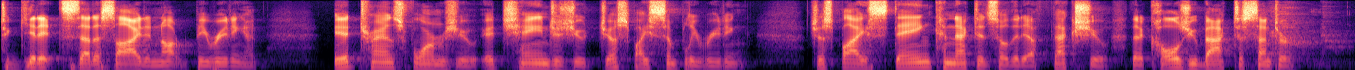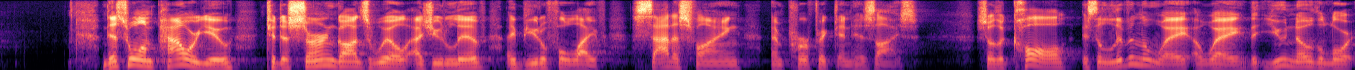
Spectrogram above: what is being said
to get it set aside and not be reading it. It transforms you, it changes you just by simply reading, just by staying connected so that it affects you, that it calls you back to center. This will empower you to discern God's will as you live a beautiful life, satisfying and perfect in His eyes. So the call is to live in the way a way that you know the Lord.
